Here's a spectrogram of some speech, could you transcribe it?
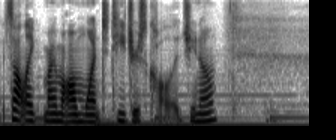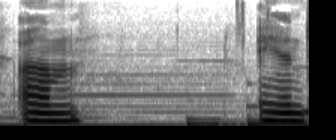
it's not like my mom went to teachers college, you know? Um and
